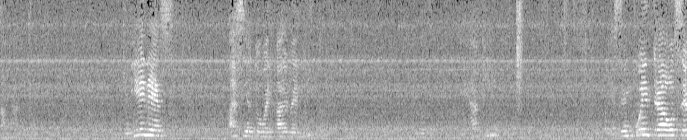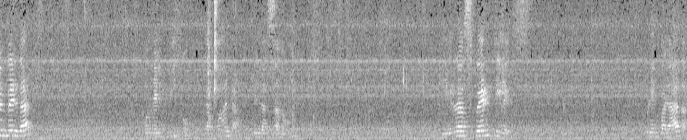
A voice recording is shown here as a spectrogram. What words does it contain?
amado, que vienes hacia tu oveja bendito. He aquí, que se encuentra, os en verdad, con el pico, la pala del asador tierras fértiles, preparadas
